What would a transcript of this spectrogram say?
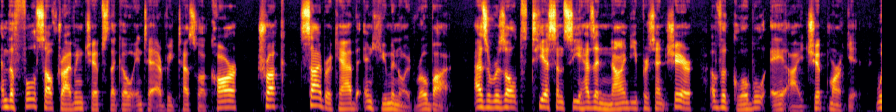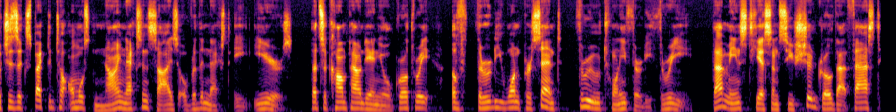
and the full self driving chips that go into every Tesla car, truck, cybercab, and humanoid robot. As a result, TSMC has a 90% share of the global AI chip market, which is expected to almost 9x in size over the next 8 years. That's a compound annual growth rate of 31% through 2033. That means TSMC should grow that fast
